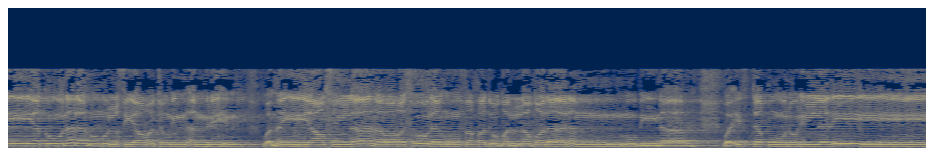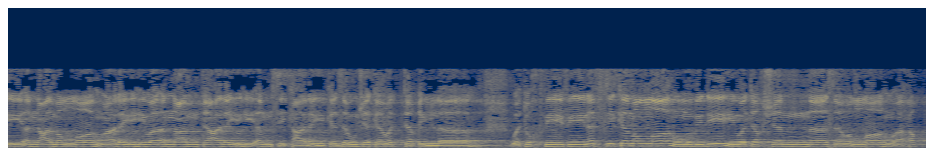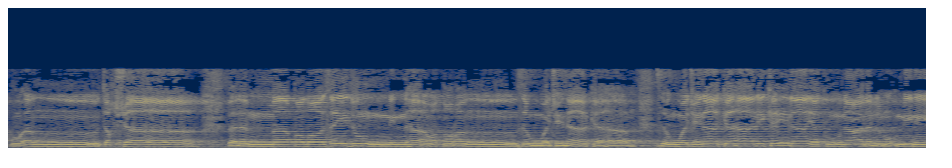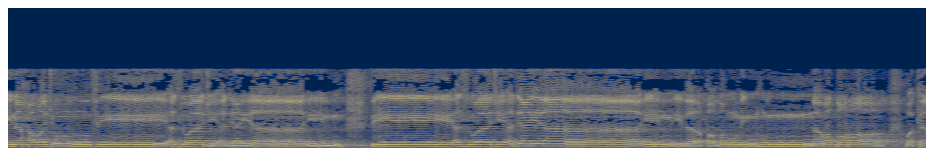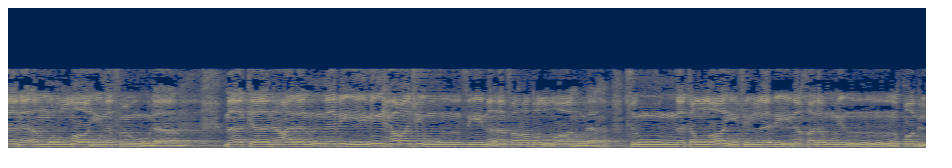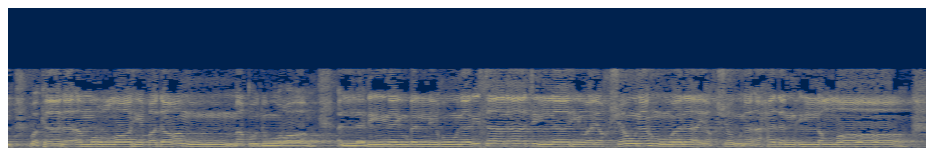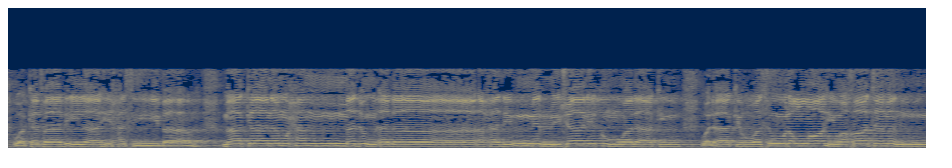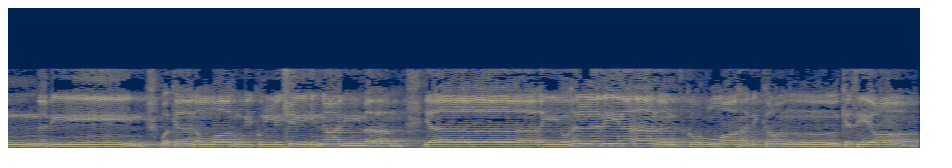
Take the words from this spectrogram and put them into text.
أن يكون لهم الخيرة من أمرهم ومن يعص الله ورسوله فقد ضل ضلالا مبينا. وإذ تقول للذي أنعم الله عليه وأنعمت عليه أمسك عليك زوجك واتق الله. وتخفي في نفسك ما الله مبديه وتخشى الناس والله أحق أن تخشاه فلما قضى زيد منها وطرا زوجناكها زوجناكها لكي لا يكون على المؤمنين حرج في أزواج أدعيائهم في أزواج أدعيائهم. إذا قضوا منهن وطرا وكان أمر الله مفعولا. ما كان على النبي من حرج فيما فرض الله له سنة الله في الذين خلوا من قبل وكان أمر الله قدرا مقدورا الذين يبلغون رسالات الله ويخشونه ولا يخشون أحدا إلا الله وكفى بالله حسيبا ما كان محمد أبا أحد من رجالكم ولكن ولكن رسول الله وخاتم النبيين وكان الله بكل شيء عليما. يا أيها الذين آمنوا اذكروا الله ذكرا كثيرا.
